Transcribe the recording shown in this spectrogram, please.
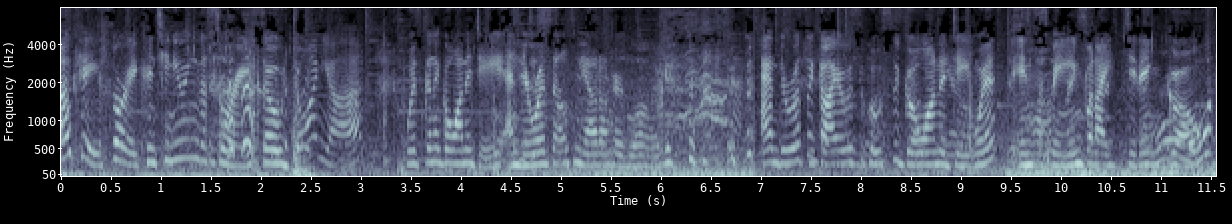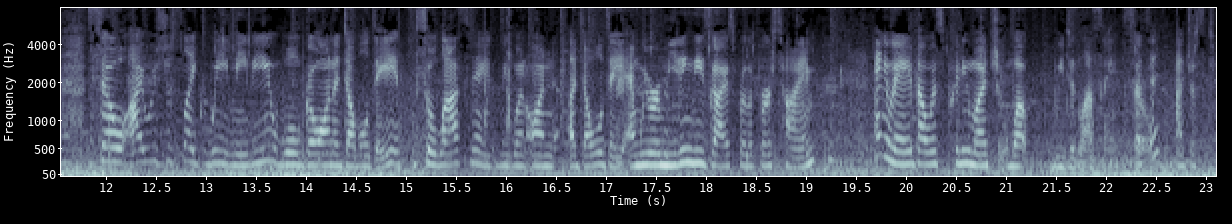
Okay, sorry, continuing the story. So Danya was gonna go on a date and there was sells me out on her vlog. and there was a guy I was supposed to go on a date with in oh, Spain, but I didn't go. Oh. So I was just like, wait, maybe we'll go on a double date. So last night we went on a double date and we were meeting these guys for the first time. Anyway, that was pretty much what we did last night. So That's it? I just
